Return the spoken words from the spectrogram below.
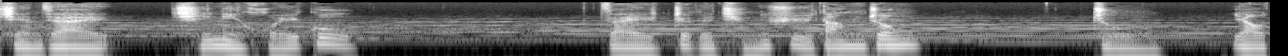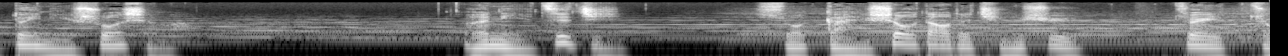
现在，请你回顾，在这个情绪当中，主要对你说什么？而你自己所感受到的情绪，最主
